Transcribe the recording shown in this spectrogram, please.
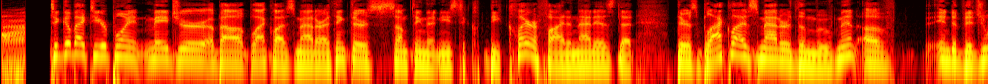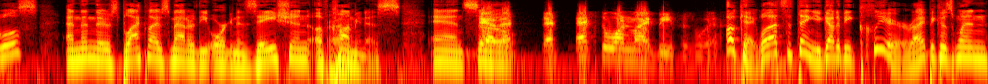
To go back to your point, Major, about Black Lives Matter, I think there's something that needs to be clarified, and that is that there's Black Lives Matter, the movement of individuals, and then there's Black Lives Matter, the organization of communists. And so. yeah, that, that that's the one my beef is with. Okay, well that's the thing. You got to be clear, right? Because when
